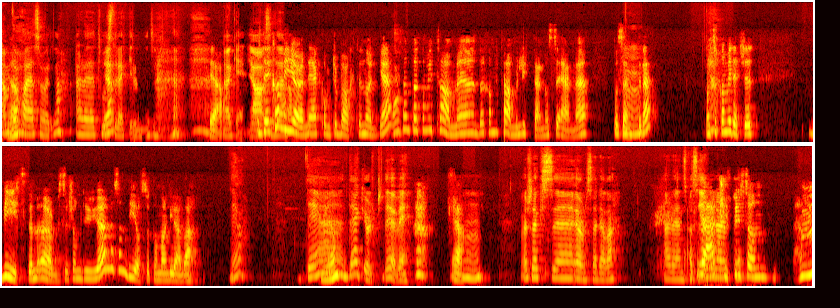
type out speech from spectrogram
Ja, men Ja. da har jeg svaret, da. Er det to Ja. streker? Ja. Okay. ja, Og det kan kan vi har- gjøre når jeg kommer tilbake til Norge. Da kan vi ta med, da kan vi ta med lytterne og seerne på senteret. Og så kan vi rett og slett vise dem øvelser som du gjør, men som de også kan ha glede av. Ja. Det, det er kult. Det gjør vi. Ja. Mm. Hva slags eh, øvelse er det, da? Er det en Altså, spesiell? det er det typisk sånn hm?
